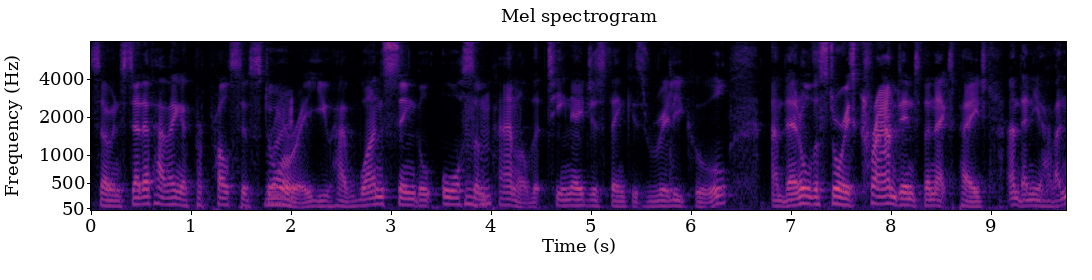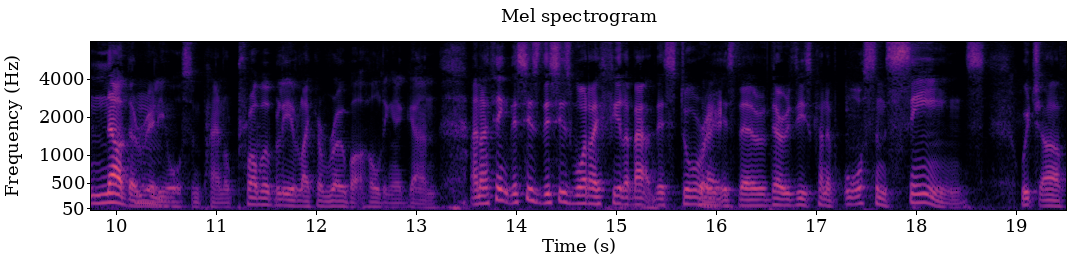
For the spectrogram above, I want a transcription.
So instead of having a propulsive story, you have one single awesome mm-hmm. panel that teenagers think is really cool, and then all the stories crammed into the next page, and then you have another really mm. awesome panel, probably of like a robot holding a gun. And I think this is this is what I feel about this story: Right. is there there are these kind of awesome scenes which are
